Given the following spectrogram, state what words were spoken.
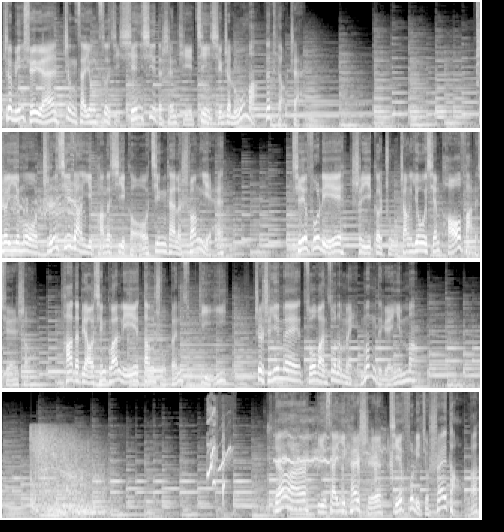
这名学员正在用自己纤细的身体进行着鲁莽的挑战。这一幕直接让一旁的细狗惊呆了双眼。杰弗里是一个主张悠闲跑法的选手，他的表情管理当属本组第一。这是因为昨晚做了美梦的原因吗？然而，比赛一开始，杰弗里就摔倒了。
